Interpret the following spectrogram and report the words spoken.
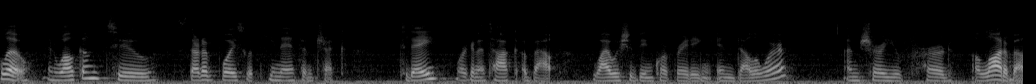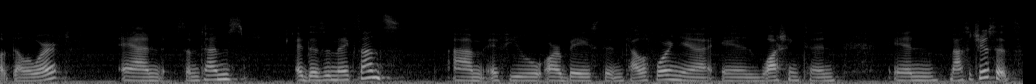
Hello, and welcome to Startup Voice with Inna Efimchik. Today, we're going to talk about why we should be incorporating in Delaware. I'm sure you've heard a lot about Delaware, and sometimes it doesn't make sense. Um, if you are based in California, in Washington, in Massachusetts,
